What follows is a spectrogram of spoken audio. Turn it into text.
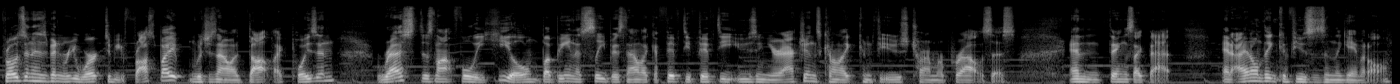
Frozen has been reworked to be Frostbite, which is now a dot like poison. Rest does not fully heal, but being asleep is now like a 50 50 using your actions, kind of like Confuse, Charm, or Paralysis, and things like that. And I don't think Confuse is in the game at all.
